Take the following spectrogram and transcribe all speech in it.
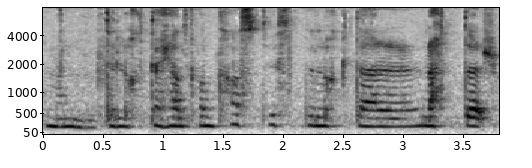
Men det luktar helt fantastiskt. Det luktar nötter.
